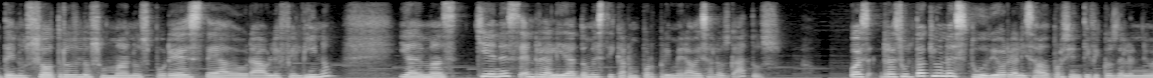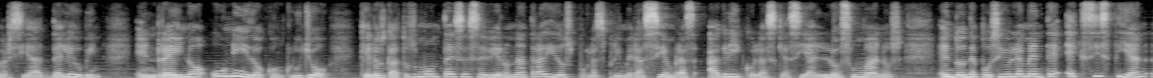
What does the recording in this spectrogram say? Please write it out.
de nosotros los humanos por este adorable felino? Y además, ¿quiénes en realidad domesticaron por primera vez a los gatos? Pues resulta que un estudio realizado por científicos de la Universidad de Leuven en Reino Unido concluyó que los gatos monteses se vieron atraídos por las primeras siembras agrícolas que hacían los humanos, en donde posiblemente existían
